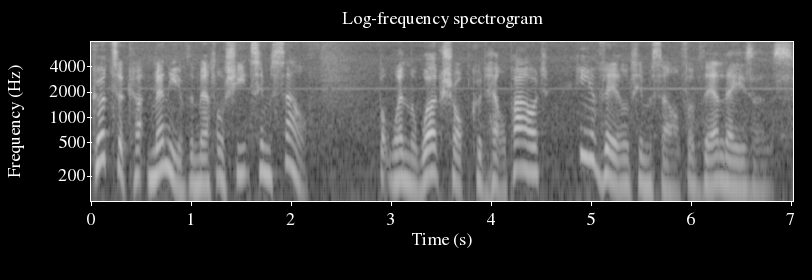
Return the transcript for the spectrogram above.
Goetze cut many of the metal sheets himself, but when the workshop could help out, he availed himself of their lasers.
